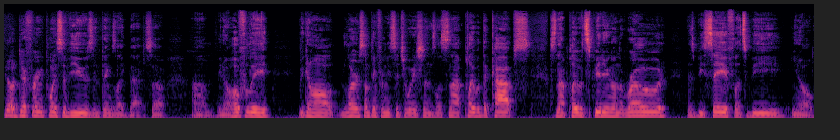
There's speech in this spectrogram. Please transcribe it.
you know differing points of views and things like that. So um, you know, hopefully we can all learn something from these situations. Let's not play with the cops. Let's not play with speeding on the road. Let's be safe. Let's be you know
